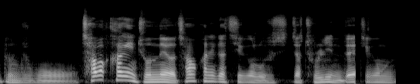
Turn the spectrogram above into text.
이 돈 주고 차박하긴 좋네요. 차박하니까 지금 진짜 졸린데 지금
